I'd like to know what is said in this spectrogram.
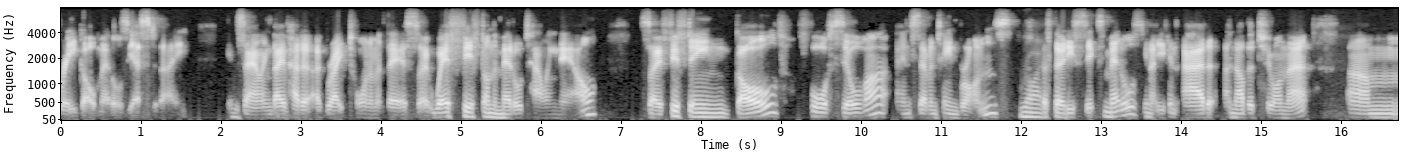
three gold medals yesterday in sailing. They've had a, a great tournament there. So we're fifth on the medal tally now. So 15 gold, four silver, and 17 bronze Right. for 36 medals. You know, you can add another two on that. Um,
